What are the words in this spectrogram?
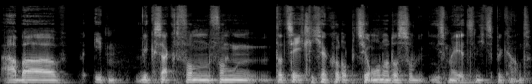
aber eben, wie gesagt, von, von tatsächlicher Korruption oder so ist mir jetzt nichts bekannt.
